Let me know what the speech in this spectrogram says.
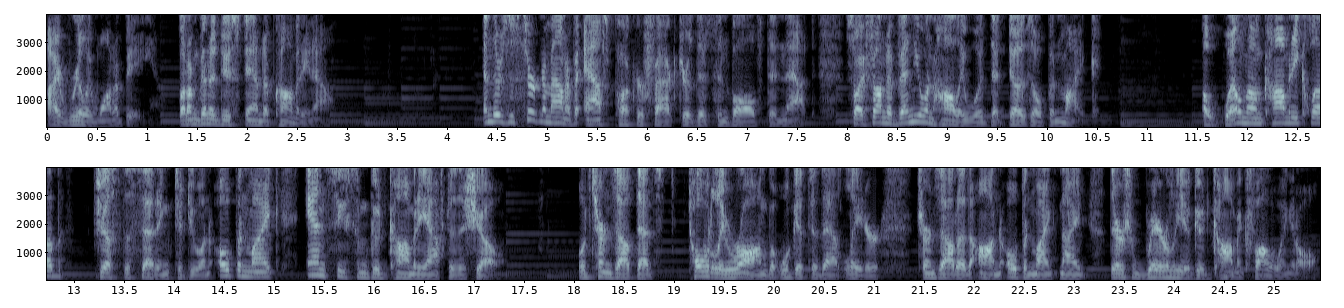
I really want to be. But I'm going to do stand up comedy now. And there's a certain amount of ass pucker factor that's involved in that. So I found a venue in Hollywood that does open mic. A well known comedy club, just the setting to do an open mic and see some good comedy after the show. Well, it turns out that's totally wrong, but we'll get to that later. Turns out on open mic night, there's rarely a good comic following at all.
